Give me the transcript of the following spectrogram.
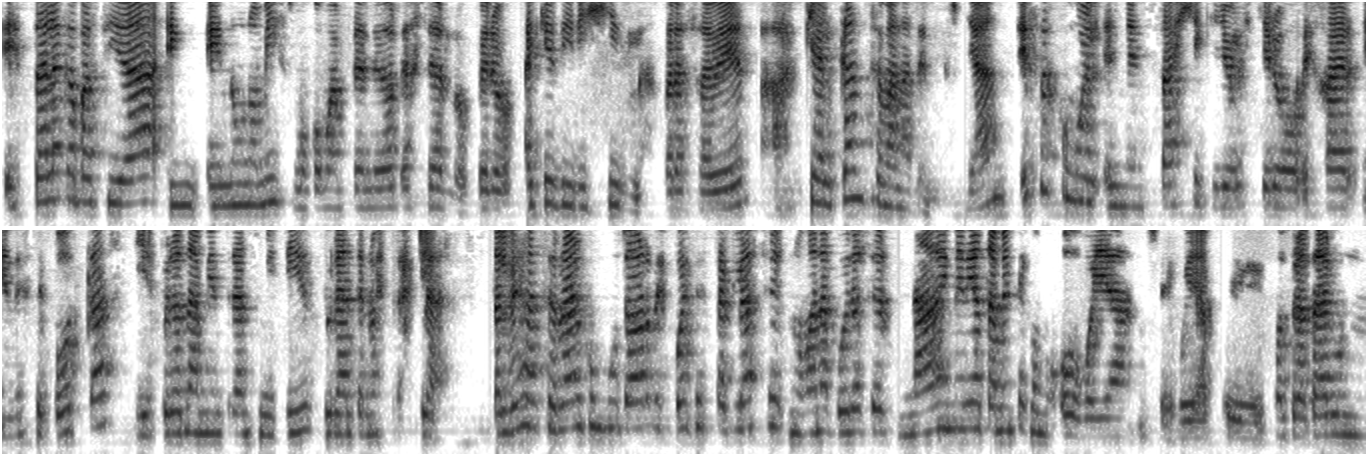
está la capacidad en, en uno mismo como emprendedor de hacerlo, pero hay que dirigirla para saber a qué alcance van a tener, ¿ya? Eso es como el, el mensaje que yo les quiero dejar en este podcast y espero también transmitir durante nuestras clases. Tal vez al cerrar el computador después de esta clase no van a poder hacer nada inmediatamente como, oh, voy a, no sé, voy a eh, contratar un,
